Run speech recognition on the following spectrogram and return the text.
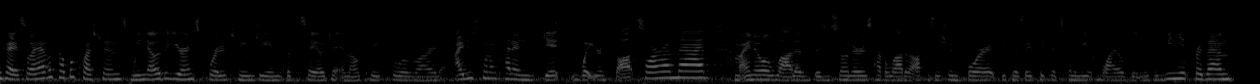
Okay, so I have a couple questions. We know that you're in support of changing the Paseo to MLK Boulevard. I just want to kind of get what your thoughts are on that. Um, I know a lot of business owners have a lot of opposition for it because they think it's going to be wildly inconvenient for them,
